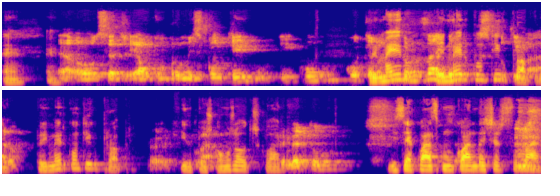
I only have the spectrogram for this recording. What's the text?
É, é. É, ou seja, é um compromisso contigo e com, com aquele Primeiro, que primeiro contigo próprio. Primeiro contigo próprio. Pois, E depois claro. com os outros, claro. Primeiro tu. Isso é quase como quando deixas de fumar.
